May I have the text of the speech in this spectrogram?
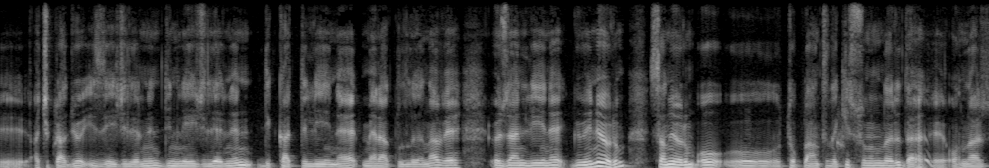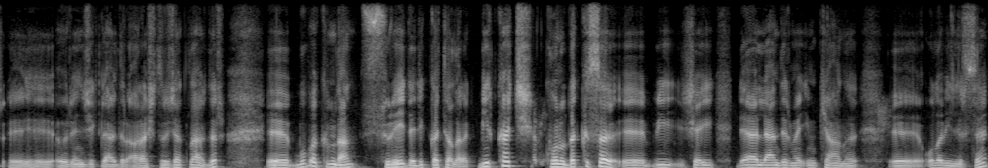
e, Açık Radyo izleyicilerinin, dinleyicilerinin dikkatliliğine, meraklılığına ve özenliğine güveniyorum. Sanıyorum o, o toplantıdaki sunumları da e, onlar e, öğreneceklerdir, araştıracaklardır. E, bu bakımdan süreyi de dikkate alarak birkaç konuda kısa e, bir şey değerlendirme imkanı e, olabilirse.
